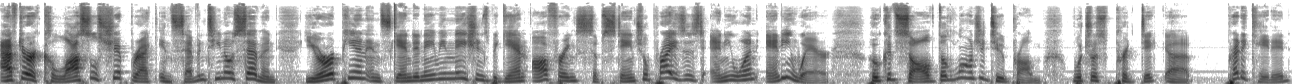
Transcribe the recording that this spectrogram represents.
after a colossal shipwreck in 1707, European and Scandinavian nations began offering substantial prizes to anyone, anywhere, who could solve the longitude problem, which was predict, uh, predicated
